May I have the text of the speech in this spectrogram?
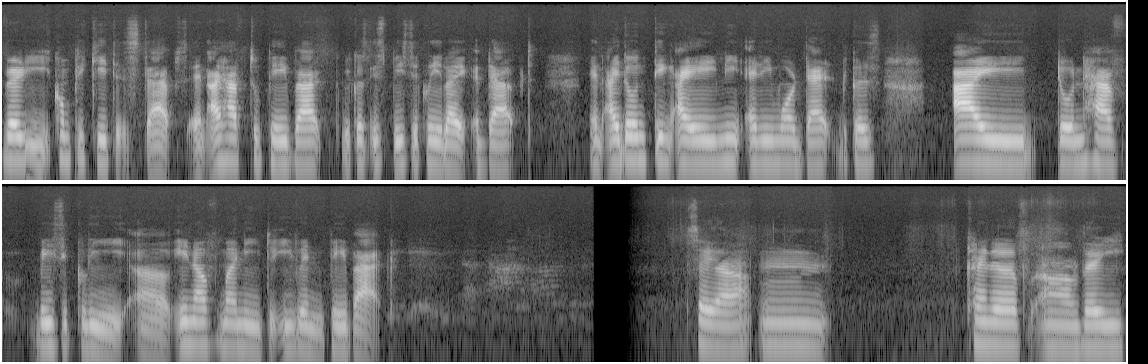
very complicated steps and I have to pay back because it's basically like a debt. And I don't think I need any more debt because I don't have basically uh, enough money to even pay back so yeah mm, kind of um, very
